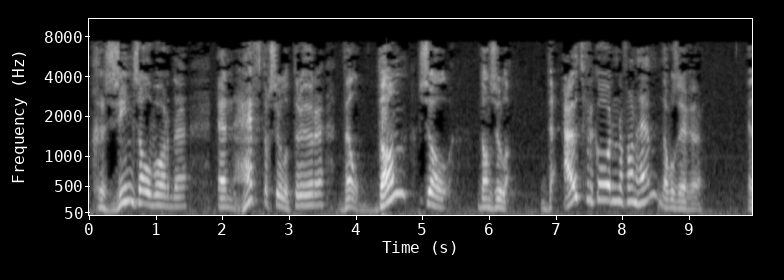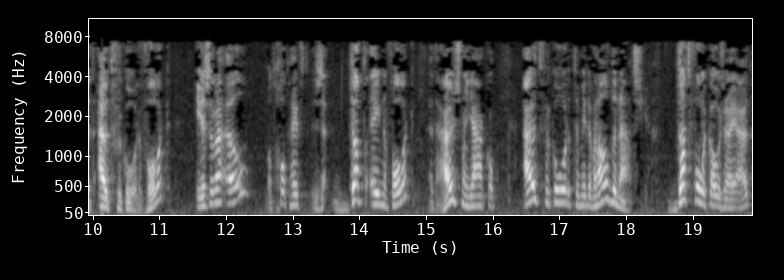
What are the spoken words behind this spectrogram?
gezien zal worden en heftig zullen treuren, wel dan, zal, dan zullen de uitverkorenen van hem, dat wil zeggen het uitverkoren volk, Israël, want God heeft dat ene volk, het huis van Jacob, uitverkoren te midden van al de naties. Dat volk koos hij uit,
